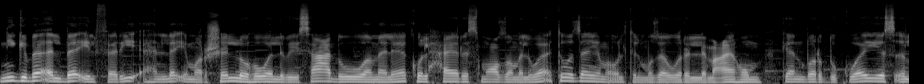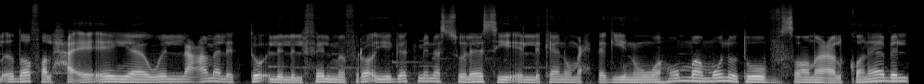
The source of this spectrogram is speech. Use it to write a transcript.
نيجي بقى لباقي الفريق هنلاقي مارشيلو هو اللي بيساعده وملاكه الحارس معظم الوقت وزي ما قلت المزور اللي معاهم كان برضو كويس. الإضافة الحقيقية واللي عملت تقل للفيلم في رأيي جت من الثلاثي اللي كانوا محتاجينه وهم مولوتوف صانع القنابل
